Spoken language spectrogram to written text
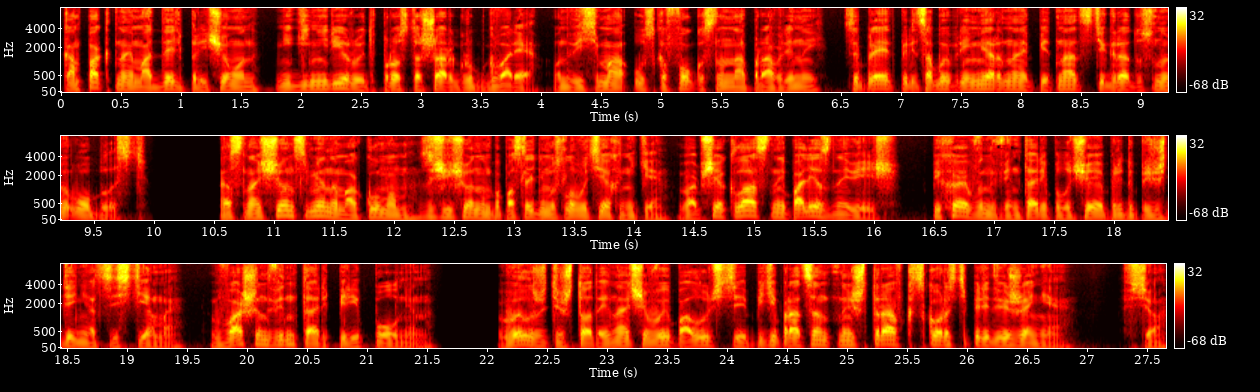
Компактная модель, причем он не генерирует просто шар, грубо говоря. Он весьма узкофокусно направленный, цепляет перед собой примерно 15-градусную область. Оснащен сменным аккумом, защищенным по последнему слову техники. Вообще классная и полезная вещь. Пихаю в инвентарь и получаю предупреждение от системы. Ваш инвентарь переполнен. Выложите что-то, иначе вы получите пятипроцентный штраф к скорости передвижения. Все.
